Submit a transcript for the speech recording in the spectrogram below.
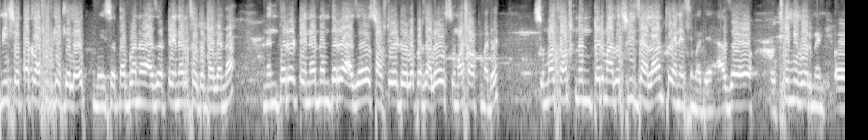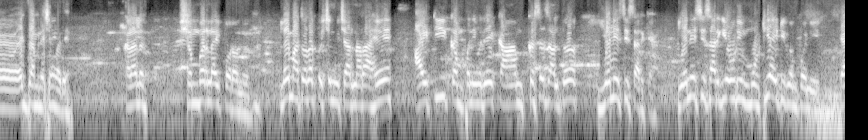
मी स्वतः क्लासेस घेतलेले आहेत. मी स्वतः पण ॲज अ ट्रेनरच होतो पहिल्यांदा. नंतर ट्रेनर नंतर ॲज अ सॉफ्टवेअर डेव्हलपर झालो सुमा सॉफ्टमध्ये सुमा सॉफ्ट नंतर माझा स्विच झाला तो एन एस सी मध्ये ॲज अ सेमी गव्हर्नमेंट एक्झामिनेशनमध्ये. कळालं? शंभर लाईक पोरांनो लय महत्त्वाचा क्वेश्चन विचारणार आहे. आय टी कंपनीमध्ये काम कसं चालतं? एन एस सी सारख्या. एन एस सी सारखी एवढी मोठी आय टी कंपनी या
